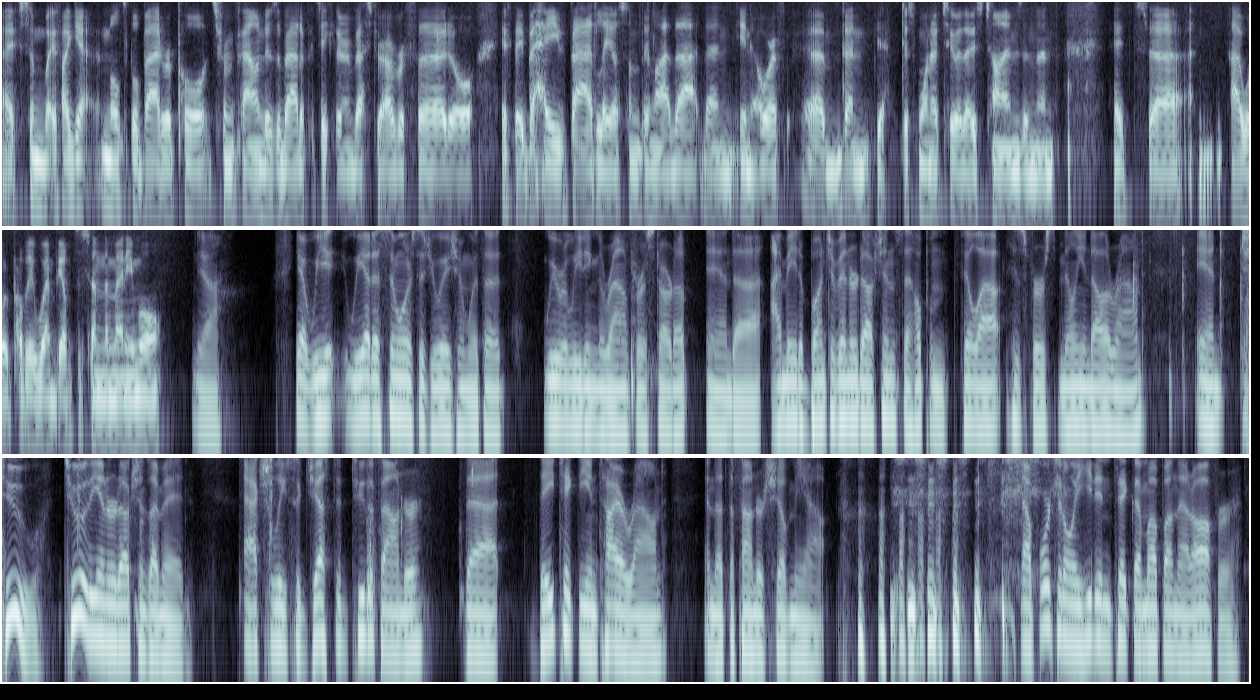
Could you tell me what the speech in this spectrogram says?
If some if i get multiple bad reports from founders about a particular investor i've referred or if they behave badly or something like that then you know or if um, then yeah just one or two of those times and then it's uh, i would probably won't be able to send them anymore. Yeah yeah, we we had a similar situation with a we were leading the round for a startup, and uh, I made a bunch of introductions to help him fill out his first million dollar round, and two two of the introductions I made actually suggested to the founder that they take the entire round and that the founder shoved me out. now, fortunately, he didn't take them up on that offer,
